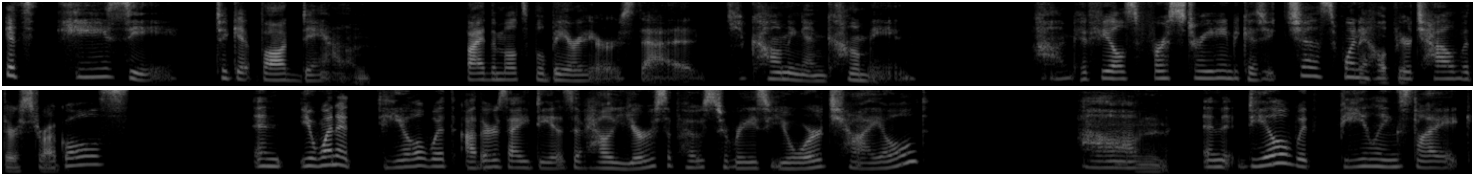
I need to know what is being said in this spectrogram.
It's easy to get bogged down by the multiple barriers that keep coming and coming. Um, it feels frustrating because you just want to help your child with their struggles. And you want to deal with others' ideas of how you're supposed to raise your child. Um, and deal with feelings like,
